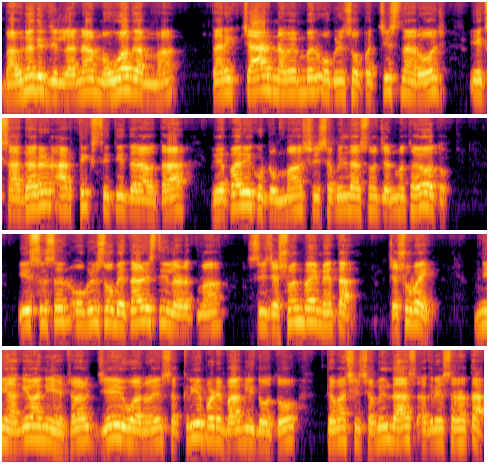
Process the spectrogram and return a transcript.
ભાવનગર જિલ્લાના મહુવા ગામમાં તારીખ ચાર નવેમ્બર ઓગણીસો પચીસના રોજ એક સાધારણ આર્થિક સ્થિતિ ધરાવતા વેપારી કુટુંબમાં શ્રી છબીલદાસનો જન્મ થયો હતો. ઈસવીસન ઓગણીસો બેતાળીસની લડતમાં શ્રી જશવંતભાઈ મહેતા જશુભાઈ ની આગેવાની હેઠળ જે યુવાનોએ સક્રિયપણે ભાગ લીધો હતો, તેમાં શ્રી છબીલદાસ અગ્રેસર હતા.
